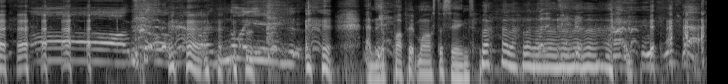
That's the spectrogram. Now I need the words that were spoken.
Oh. Oh, annoying. and the puppet master sings. La, la, la, la, la. Right, with, with that,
